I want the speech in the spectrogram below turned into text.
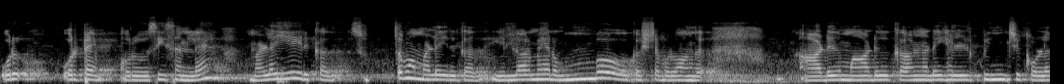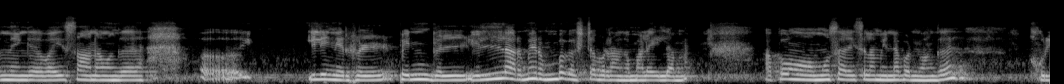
ஒரு ஒரு டைம் ஒரு சீசனில் மழையே இருக்காது. சுத்தமாக மழை இருக்காது. எல்லாருமே ரொம்ப கஷ்டப்படுவாங்க. ஆடு மாடு கால்நடைகள் பிஞ்சு குழந்தைங்க வயசானவங்க இளைஞர்கள் பெண்கள் எல்லாருமே ரொம்ப கஷ்டப்படுறாங்க மழை இல்லாமல் அப்போ மூசா அலிஸ்லாம் என்ன பண்ணுவாங்க? ஒரு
